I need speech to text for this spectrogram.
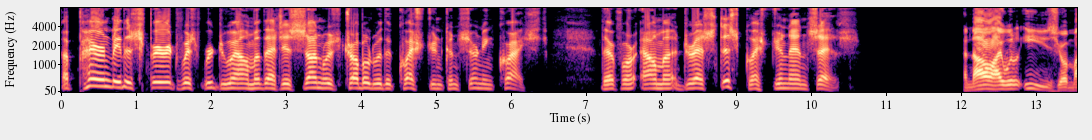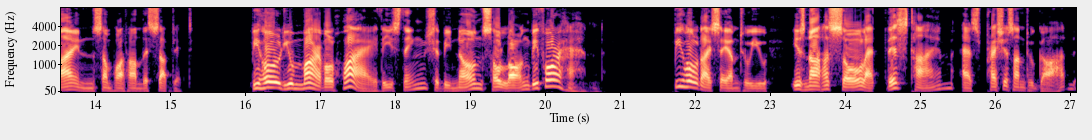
Apparently, the Spirit whispered to Alma that his son was troubled with a question concerning Christ. Therefore, Alma addressed this question and says, And now I will ease your mind somewhat on this subject. Behold, you marvel why these things should be known so long beforehand. Behold, I say unto you, is not a soul at this time as precious unto God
